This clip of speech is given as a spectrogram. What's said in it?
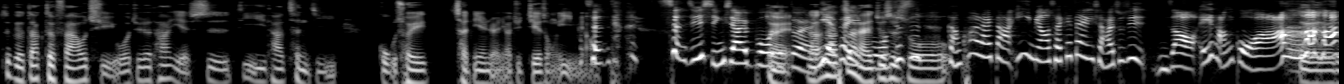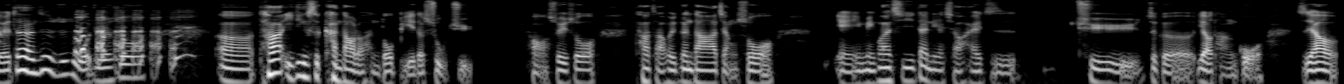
这个 Doctor Fauci，我觉得他也是第一，他趁机鼓吹成年人要去接种疫苗，趁 趁机行销一波就对对了，那夜配那再来一波，就是说赶快来打疫苗才可以带你小孩出去，你知道 A 糖果啊，对对对，当然这就是我觉得说，呃，他一定是看到了很多别的数据，好、所以说他才会跟大家讲说，诶，没关系，带你的小孩子去这个药糖果，只要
